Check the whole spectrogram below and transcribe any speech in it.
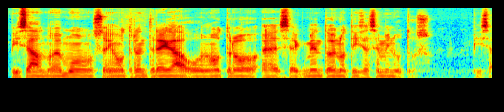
Peace Nos vemos en otra entrega o en otro eh, segmento de Noticias en Minutos. Peace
